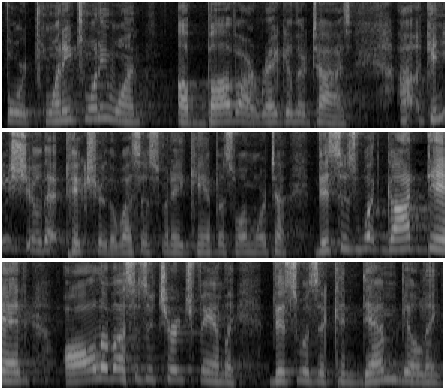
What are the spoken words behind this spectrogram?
for 2021 above our regular ties. Uh, can you show that picture of the West Esplanade campus one more time? This is what God did, all of us as a church family. This was a condemned building.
